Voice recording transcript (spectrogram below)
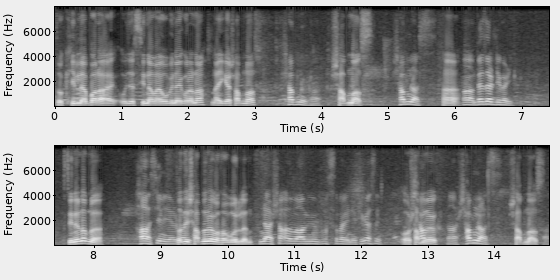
তো খিল্লাপাড়ায় ওই যে সিনেমায় অভিনয় করে না নায়িকা শাবনাজ? শাবনুর হ্যাঁ। শাবনাজ? শাবনাস হ্যাঁ। হ্যাঁ বেজারডি বাড়ি চিনেন আপনার হ্যাঁ চিনি বাড়ি। শাবনুরের কথা বললেন। না আমি বুঝতে পারিনি ঠিক আছে? ও শাবনুরের শাব- হ্যাঁ শাবনাস শাবনাজ। হ্যাঁ,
